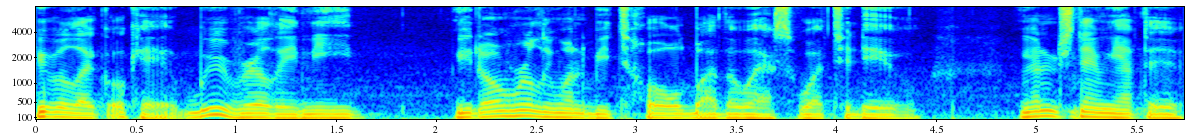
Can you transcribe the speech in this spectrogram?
people are like, okay, we really need. We don't really want to be told by the West what to do. We understand we have to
